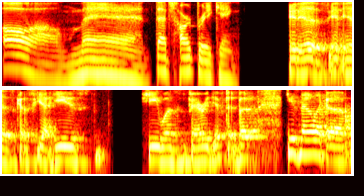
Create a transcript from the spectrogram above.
Oh man, that's heartbreaking. It is. It is because yeah, he's he was very gifted, but he's now like a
